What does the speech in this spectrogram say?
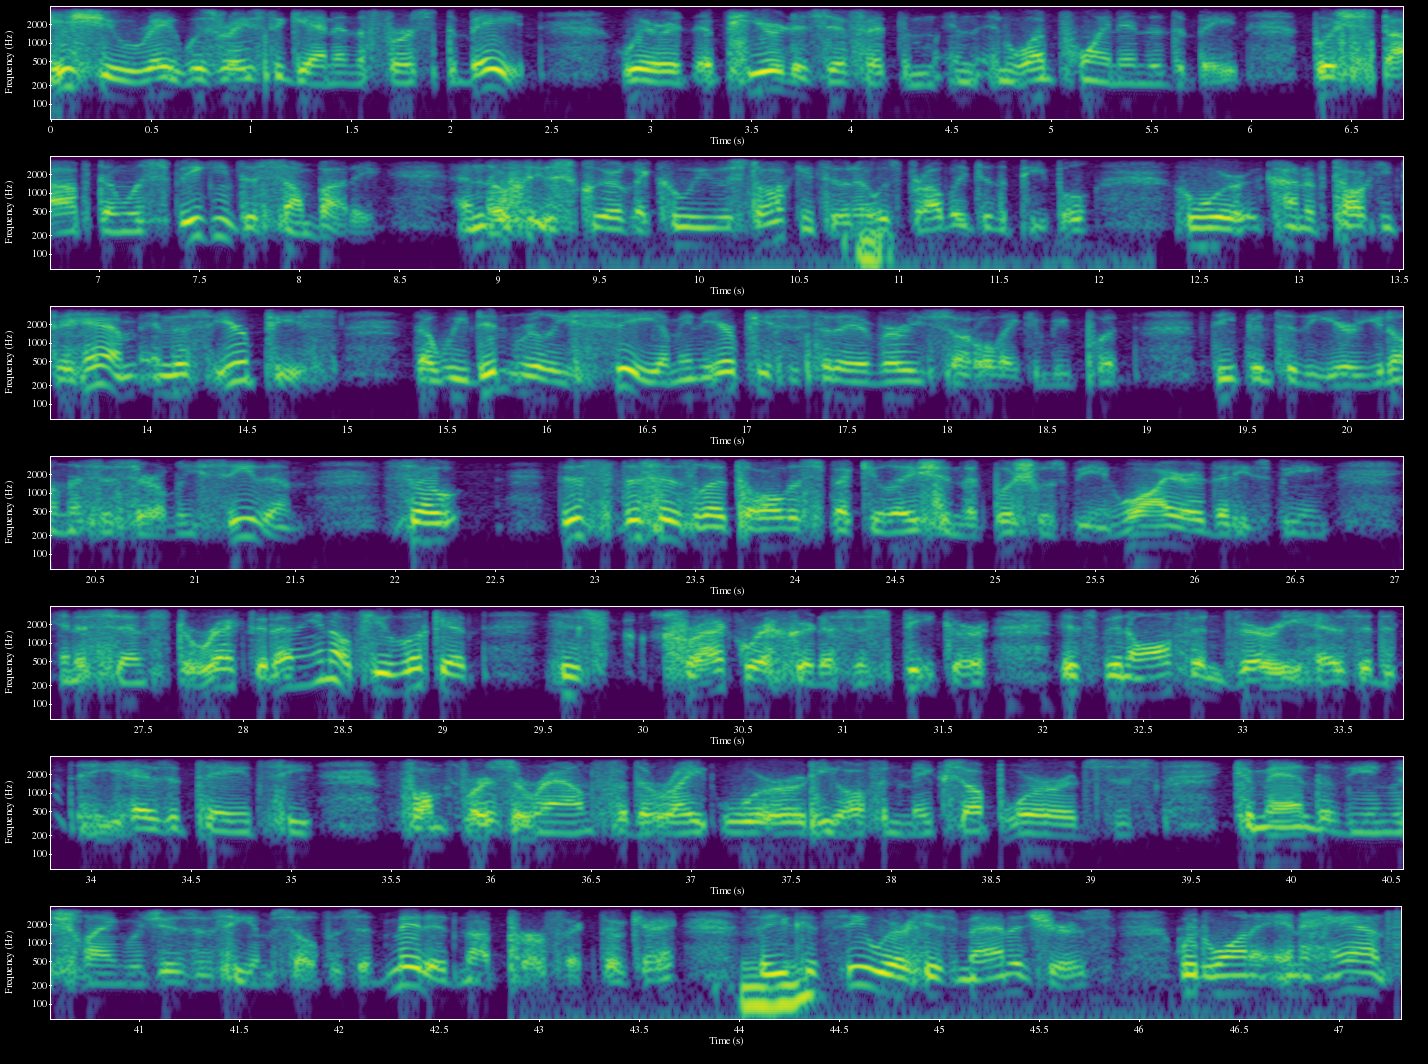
issue rate was raised again in the first debate, where it appeared as if at the in, in one point in the debate, Bush stopped and was speaking to somebody, and nobody was clear like who he was talking to, and it was probably to the people who were kind of talking to him in this earpiece that we didn't really see. I mean, the earpieces today are very subtle; they can be put deep into the ear. You don't necessarily see them, so this this has led to all this speculation that Bush was being wired, that he's being, in a sense, directed. And you know, if you look at his track record as a speaker, it's been often very hesitant. He hesitates. He fumbers around for the right word. He often makes up words. His command of the English language is, as he himself has admitted, not perfect. Okay, so you mm-hmm. could see where his managers would want to enhance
